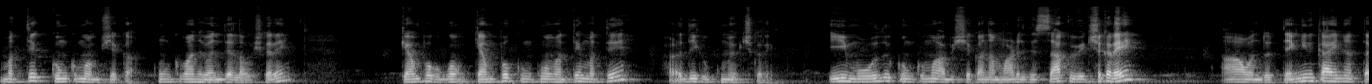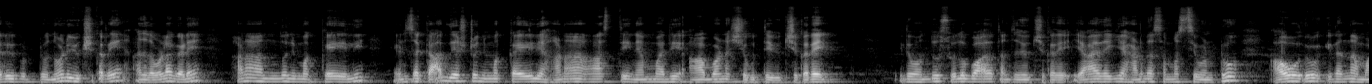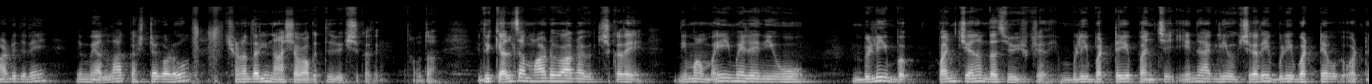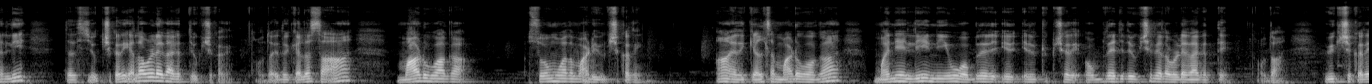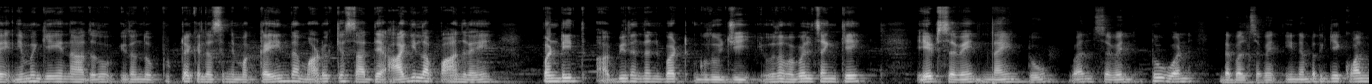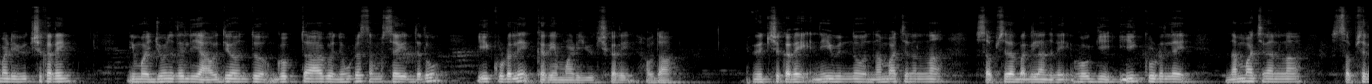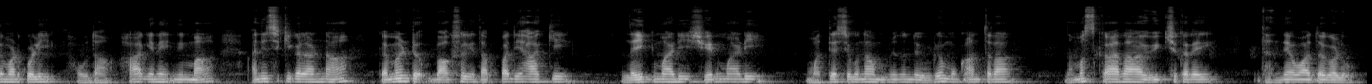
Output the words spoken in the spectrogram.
ಮತ್ತು ಕುಂಕುಮ ಅಭಿಷೇಕ. ಕುಂಕುಮ ಅಂದರೆ ಒಂದೇ ಅಲ್ಲ ವೀಕ್ಷಕರೇ. ಕೆಂಪು ಕುಂಕುಮ ಕೆಂಪು ಕುಂಕುಮ ಮತ್ತು ಮತ್ತು ಹಳದಿ ಕುಂಕುಮ ವೀಕ್ಷಕರೇ. ಈ ಮೂರು ಕುಂಕುಮ ಅಭಿಷೇಕನ ಮಾಡಿದರೆ ಸಾಕು ವೀಕ್ಷಕರೇ. ಆ ಒಂದು ತೆಂಗಿನಕಾಯಿನ ತೆಗೆದುಬಿಟ್ಟು ನೋಡಿ ವೀಕ್ಷಕರೇ, ಅದರ ಒಳಗಡೆ ಹಣ ಅನ್ನೋದು ನಿಮ್ಮ ಕೈಯಲ್ಲಿ, ಎಣಿಸೋಕ್ಕಾಗದಷ್ಟು ನಿಮ್ಮ ಕೈಯಲ್ಲಿ ಹಣ, ಆಸ್ತಿ, ನೆಮ್ಮದಿ, ಆಭರಣ ಸಿಗುತ್ತೆ ವೀಕ್ಷಕರೇ. ಇದು ಒಂದು ಸುಲಭವಾದ ತಂತ್ರ ವೀಕ್ಷಕರೇ. ಯಾರಿಗೆ ಹಣದ ಸಮಸ್ಯೆ ಉಂಟು, ಅವರು ಇದನ್ನು ಮಾಡಿದರೆ ನಿಮ್ಮ ಎಲ್ಲ ಕಷ್ಟಗಳು ಕ್ಷಣದಲ್ಲಿ ನಾಶವಾಗುತ್ತೆ ವೀಕ್ಷಕರೇ. ಹೌದಾ? ಇದು ಕೆಲಸ ಮಾಡುವಾಗ ವೀಕ್ಷಕರೇ, ನಿಮ್ಮ ಮೈ ಮೇಲೆ ನೀವು ಬಿಳಿ ಬ, ಪಂಚೆಯನ್ನು ಧರಿಸಿ ವೀಕ್ಷಕರೇ. ಬಿಳಿ ಬಟ್ಟೆ ಪಂಚೆ ಏನೇ ಆಗಲಿ ವೀಕ್ಷಕರೇ, ಬಿಳಿ ಬಟ್ಟೆ ಒಟ್ಟಿನಲ್ಲಿ ಧರಿಸಿ ವೀಕ್ಷಕರಿಗೆ, ಎಲ್ಲ ಒಳ್ಳೆಯದಾಗುತ್ತೆ ವೀಕ್ಷಕರೇ. ಹೌದಾ? ಇದು ಕೆಲಸ ಮಾಡುವಾಗ, ಸೋಮವಾರ ಮಾಡಿ ವೀಕ್ಷಕರೇ. ಹಾಂ ಇದು ಕೆಲಸ ಮಾಡುವಾಗ ಮನೆಯಲ್ಲಿ ನೀವು ಒಬ್ಬರೇ ಇದಕ್ಕೆ ವೀಕ್ಷಕರೇ. ಒಬ್ಬರೇ ಇದ್ದರೆ ವೀಕ್ಷಕರೇ ಎಲ್ಲ ಒಳ್ಳೆಯದಾಗುತ್ತೆ ಹೌದಾ? ವೀಕ್ಷಕರೇ ನಿಮಗೇನಾದರೂ ಇದೊಂದು ಪುಟ್ಟ ಕೆಲಸ ನಿಮ್ಮ ಕೈಯಿಂದ ಮಾಡೋಕ್ಕೆ ಸಾಧ್ಯ ಆಗಿಲ್ಲಪ್ಪ ಅಂದರೆ ಪಂಡಿತ್ ಅಭಿನಂದನ್ ಭಟ್ ಗುರೂಜಿ. ಇವರ ಮೊಬೈಲ್ ಸಂಖ್ಯೆ eight seven nine two one seven two one double seven. ಈ ನಂಬರ್ಗೆ ಕಾಲ್ ಮಾಡಿ ವೀಕ್ಷಕರೇ. ನಿಮ್ಮ ಜೀವನದಲ್ಲಿ ಯಾವುದೇ ಒಂದು ಗುಪ್ತ ಹಾಗೂ ನಿಗೂಢ ಸಮಸ್ಯೆ ಇದ್ದರೂ ಈ ಕೂಡಲೇ ಕರೆ ಮಾಡಿ ವೀಕ್ಷಕರೇ. ಹೌದಾ? ವೀಕ್ಷಕರೇ, ನೀವಿನ್ನೂ ನಮ್ಮ ಚಾನಲ್ನ ಸಬ್ಸ್ಕ್ರೈಬ್ ಆಗಿಲ್ಲ ಅಂದರೆ ಹೋಗಿ ಈ ಕೂಡಲೇ ನಮ್ಮ ಚಾನಲ್ನ ಸಬ್ಸ್ಕ್ರೈಬ್ ಮಾಡ್ಕೊಳ್ಳಿ. ಹೌದಾ? ಹಾಗೆಯೇ ನಿಮ್ಮ ಅನಿಸಿಕೆಗಳನ್ನು ಕಮೆಂಟ್ ಬಾಕ್ಸಲ್ಲಿ ತಪ್ಪದೇ ಹಾಕಿ ಲೈಕ್ ಮಾಡಿ ಶೇರ್ ಮಾಡಿ. ಮತ್ತೆ ಸಿಗೋಣ ಮುಂದೊಂದು ವಿಡಿಯೋ ಮುಖಾಂತರ. ನಮಸ್ಕಾರ ವೀಕ್ಷಕರೇ. ಧನ್ಯವಾದಗಳು.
